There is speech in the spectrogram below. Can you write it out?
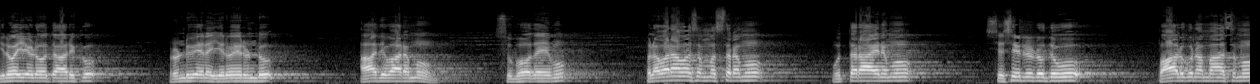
ఇరవై ఏడవ తారీఖు రెండు వేల ఇరవై రెండు ఆదివారము శుభోదయము. ప్లవనామ సంవత్సరము ఉత్తరాయణము శశిర ఋతువు పాల్గొన మాసము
